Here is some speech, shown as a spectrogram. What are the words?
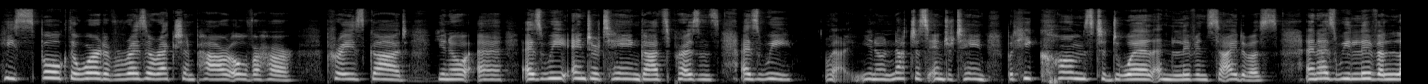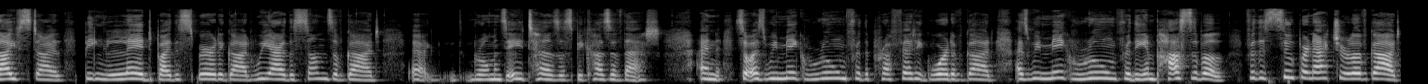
He spoke the word of resurrection power over her. Praise God. You know, uh, as we entertain God's presence, as we you know, not just entertain, but He comes to dwell and live inside of us. And as we live a lifestyle being led by the Spirit of God, we are the sons of God. Uh, Romans 8 tells us because of that. And so as we make room for the prophetic word of God, as we make room for the impossible, for the supernatural of God,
